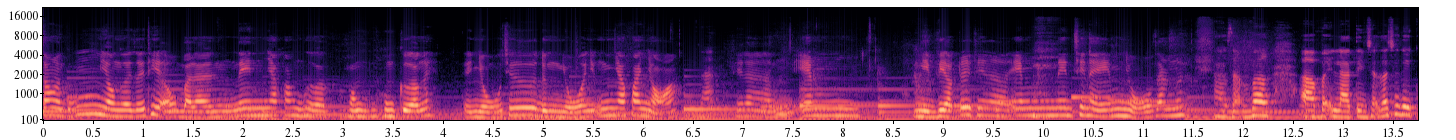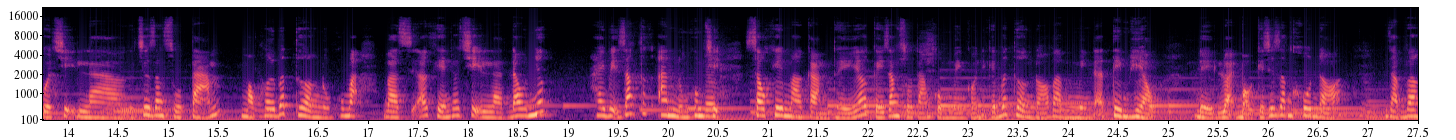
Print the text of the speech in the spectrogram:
xong rồi cũng nhiều người giới thiệu bảo là nên nha khoa hùng cường, hùng, hùng cường ấy để nhổ chứ đừng nhổ ở những nha khoa nhỏ Dạ. thế là em nghỉ việc đấy thế là em lên trên này em nhổ răng đấy À, dạ vâng, à, vậy là tình trạng răng trước đây của chị là chiếc răng số 8 mọc hơi bất thường đúng không ạ? Và sẽ khiến cho chị là đau nhức hay bị rắc thức ăn đúng không chị? Sau khi mà cảm thấy ờ, cái răng số 8 của mình có những cái bất thường đó và mình đã tìm hiểu để loại bỏ cái chiếc răng khôn đó. Dạ vâng,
